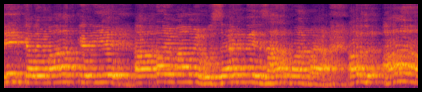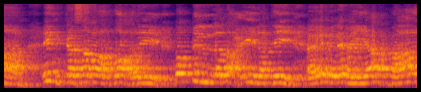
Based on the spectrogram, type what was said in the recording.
इन कलिमात के लिए आका इमाम हुसैन ने इजहार फरमाया अल आन इन कसरा व किल्लत हीलती ऐ मेरे भैया अब्बास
